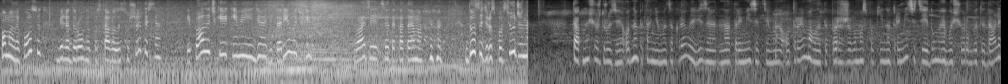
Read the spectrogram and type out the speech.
Помили посуд, біля дороги поставили сушитися. І палички, якими їдять, і тарілочки. В Азії це така тема досить розповсюджена. Так, ну що ж, друзі, одне питання ми закрили. Візи на три місяці ми отримали. Тепер живемо спокійно три місяці і думаємо, що робити далі.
